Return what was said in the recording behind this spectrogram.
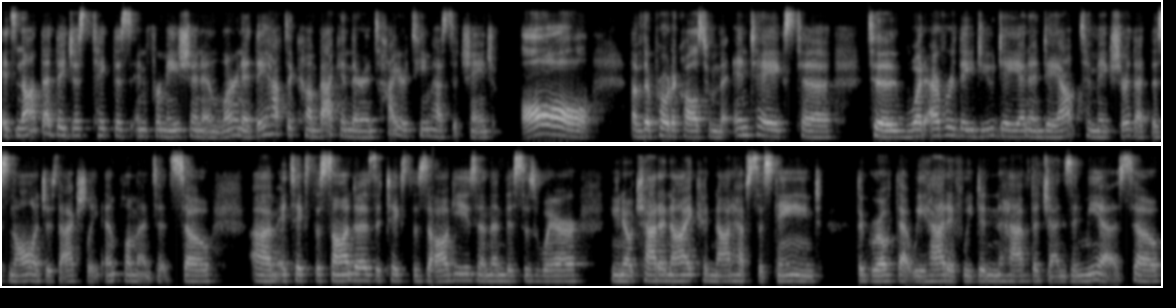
it's not that they just take this information and learn it. They have to come back and their entire team has to change all of the protocols from the intakes to to whatever they do day in and day out to make sure that this knowledge is actually implemented so um, it takes the sondas it takes the zaghis and then this is where you know chad and i could not have sustained the growth that we had if we didn't have the gens and mia so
